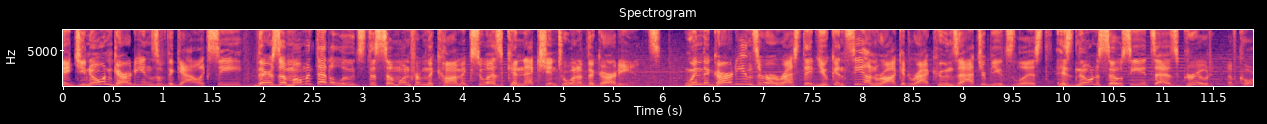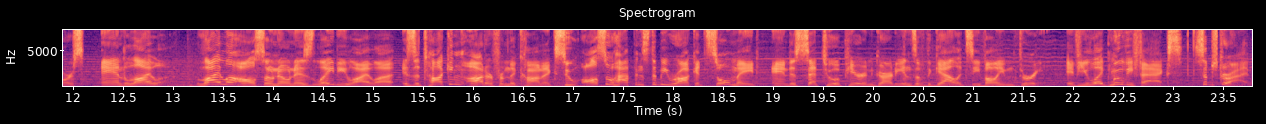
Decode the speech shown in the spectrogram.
Did you know in Guardians of the Galaxy, there's a moment that alludes to someone from the comics who has a connection to one of the Guardians? When the Guardians are arrested, you can see on Rocket Raccoon's attributes list his known associates as Groot, of course, and Lylla. Lylla, also known as Lady Lylla, is a talking otter from the comics who also happens to be Rocket's soulmate and is set to appear in Guardians of the Galaxy Volume 3. If you like movie facts, subscribe.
